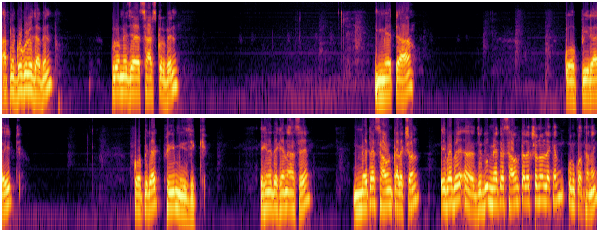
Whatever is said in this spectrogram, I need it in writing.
আপনি গুগলে যাবেন ক্রোমে যে সার্চ করবেন Meta copyright copyright free music এখানে দেখেন আছে মেটা সাউন্ড কালেকশন এইভাবে আহ, যদি মেটা সাউন্ড কালেকশনও লেখেন কোনো কথা নাই।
